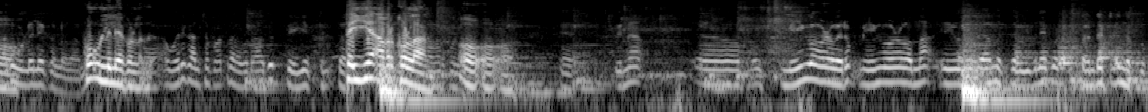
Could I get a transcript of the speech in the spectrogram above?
ഓ. ഉള്ളിലേക്കുള്ളതാണ്. ഉള്ളിലേക്കുള്ളത്. ഒരു കൽസപാത്രം അവിടെ അത് തെയ്യത്തിൽ തെയ്യ അവർക്കുള്ളതാണ്. ഓ ഓ ഓ. പിന്നെ മീങ്കോഴ മീൻകോഴ വരും. മീങ്കോഴ വന്ന ഈ ഇതിലേക്കൂടെ തണ്ടിട്ട് നിൽക്കും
